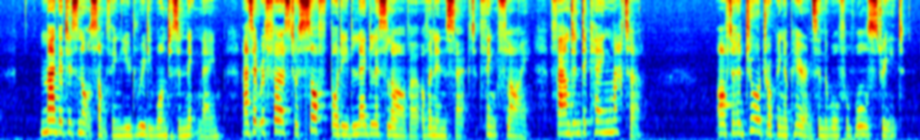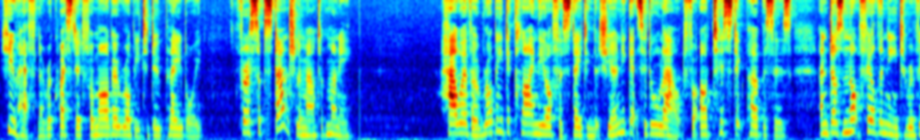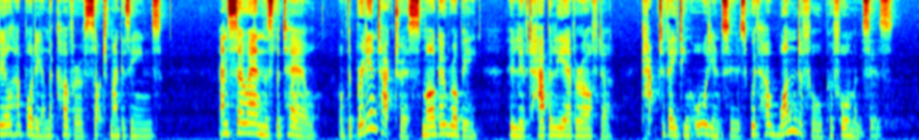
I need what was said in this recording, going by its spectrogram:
Maggot is not something you'd really want as a nickname, as it refers to a soft bodied, legless larva of an insect, think fly, found in decaying matter. After her jaw dropping appearance in The Wolf of Wall Street, Hugh Hefner requested for Margot Robbie to do Playboy, for a substantial amount of money. However, Robbie declined the offer, stating that she only gets it all out for artistic purposes and does not feel the need to reveal her body on the cover of such magazines. And so ends the tale of the brilliant actress Margot Robbie, who lived happily ever after, captivating audiences with her wonderful performances.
